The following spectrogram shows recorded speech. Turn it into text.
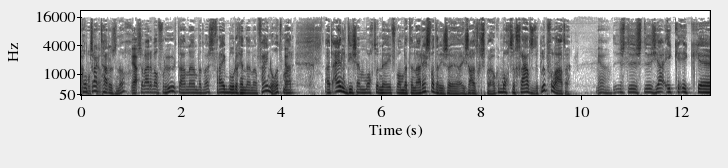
contract Moskou. hadden ze nog. Ja. Ze waren wel verhuurd aan, wat was het, Vrijburg en dan aan Feyenoord. Ja. Maar uiteindelijk, die zijn mochten, in verband met een arrest wat er is, eh, is uitgesproken, mochten ze gratis de club verlaten. Ja. Dus, dus, dus ja, ik, ik, eh,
